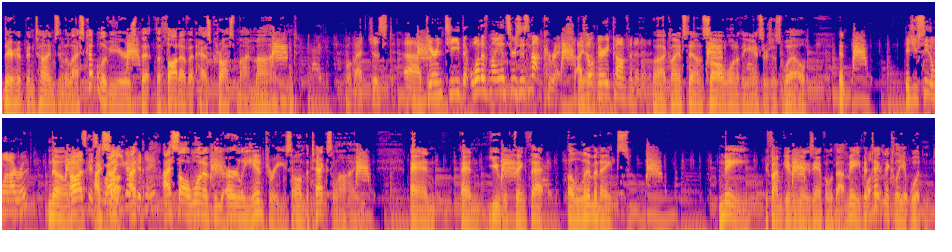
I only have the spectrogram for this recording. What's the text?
there have been times in the last couple of years that the thought of it has crossed my mind. Well, that just uh, guaranteed that one of my answers is not correct. I Yeah. felt very confident in it. Well, I glanced down and saw one of the answers as well. And Did you see the one I wrote? no, Oh, I was gonna say, wow, saw, you got I, good name. I saw one of the early entries on the text line, and and you would think that eliminates me if I'm giving you an example about me, but Well, here- technically it wouldn't.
